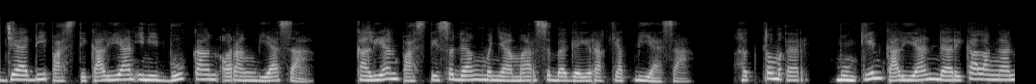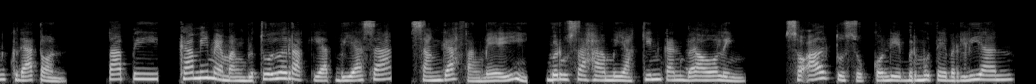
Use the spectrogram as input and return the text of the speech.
Jadi pasti kalian ini bukan orang biasa. Kalian pasti sedang menyamar sebagai rakyat biasa. Hektometer, mungkin kalian dari kalangan kedaton. Tapi, kami memang betul rakyat biasa, sanggah Fang Mei, berusaha meyakinkan Baoling. Soal tusuk konde bermute berlian,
